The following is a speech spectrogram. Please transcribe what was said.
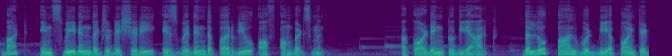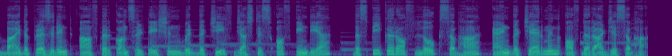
But in Sweden the judiciary is within the purview of Ombudsman. According to the ARC, the Lokpal would be appointed by the President after consultation with the Chief Justice of India, the Speaker of Lok Sabha and the Chairman of the Rajya Sabha.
